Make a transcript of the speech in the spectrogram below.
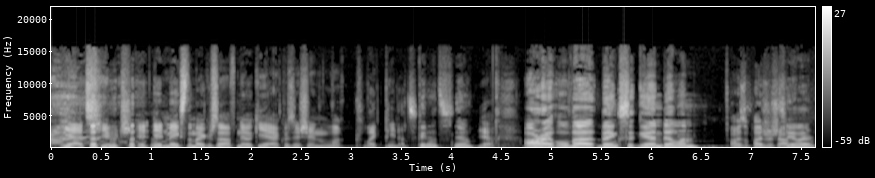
Yeah, it's huge. it, it makes the Microsoft Nokia acquisition look like peanuts. Peanuts, yeah. Yeah. All right. Well, uh, thanks again, Dylan. Always a pleasure, Sean. See you later.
